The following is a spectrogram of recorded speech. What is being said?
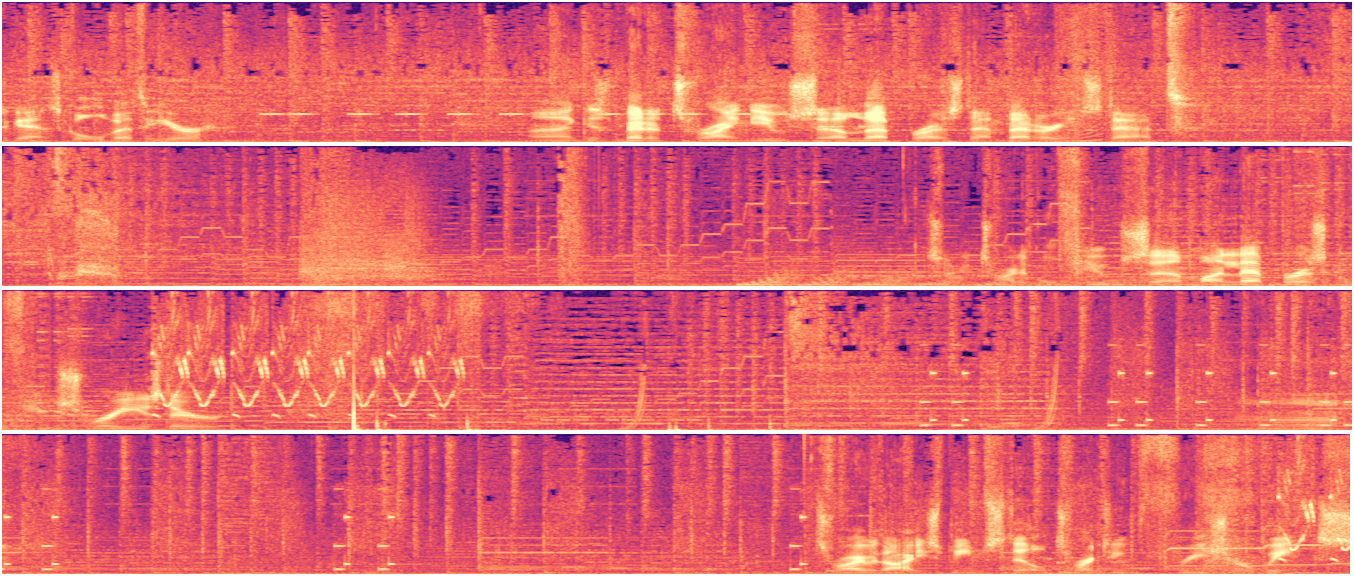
Against Golbat here. I guess better try and use uh, Lapras than better instead. So try to confuse uh, my Lapras, confuse Ray is there. Uh, Try with Ice Beam still. Try to freeze your wings.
